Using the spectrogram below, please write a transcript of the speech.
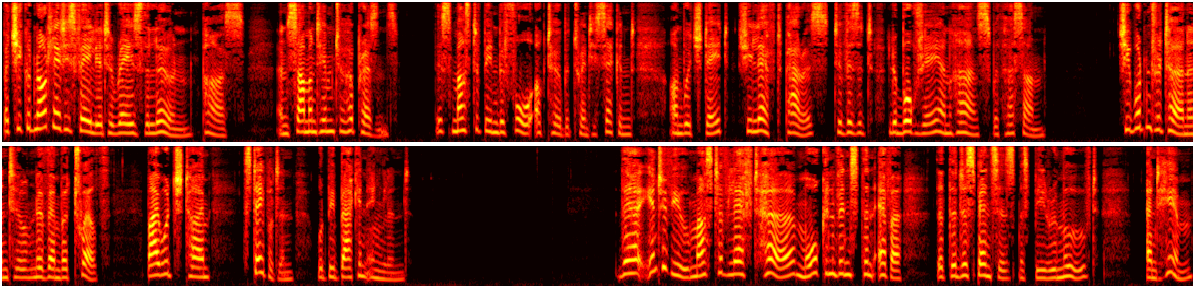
But she could not let his failure to raise the loan pass, and summoned him to her presence. This must have been before October 22nd, on which date she left Paris to visit Le Bourget and Reims with her son. She wouldn't return until November 12th, by which time Stapledon would be back in England. Their interview must have left her more convinced than ever that the Despensers must be removed, and him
